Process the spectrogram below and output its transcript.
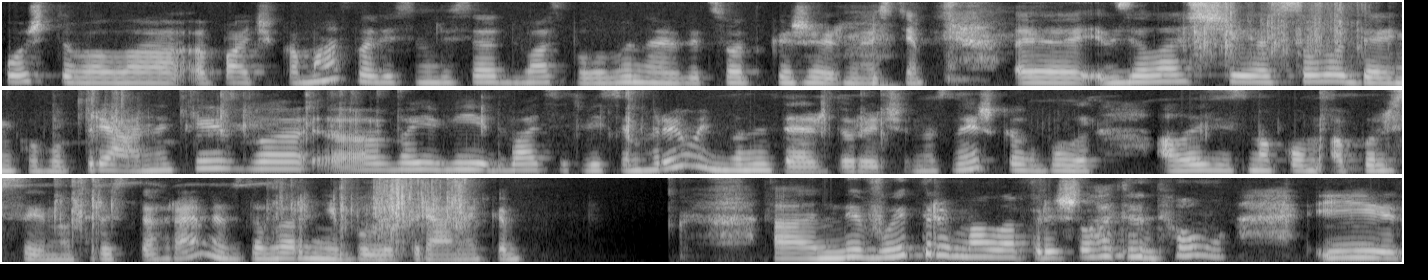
коштувала е, пачка масла 82,5% жирності. Е, взяла ще солоденького пряники в е, Вайві 28 гривень. Вони теж, до речі, на знижках були, але зі смаком апельсину 300 грамів. Заварні були пряники. Не витримала, прийшла додому і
